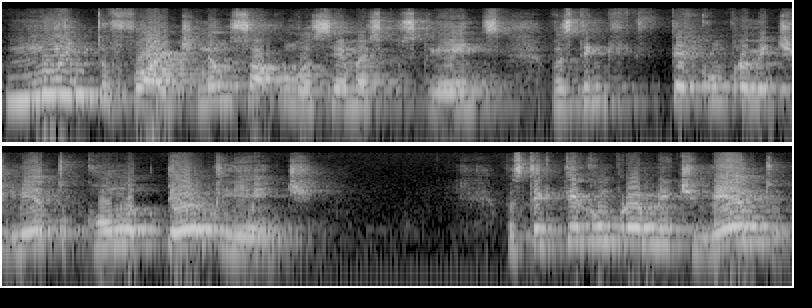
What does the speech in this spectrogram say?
muito forte, não só com você, mas com os clientes. Você tem que ter comprometimento com o teu cliente. Você tem que ter comprometimento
